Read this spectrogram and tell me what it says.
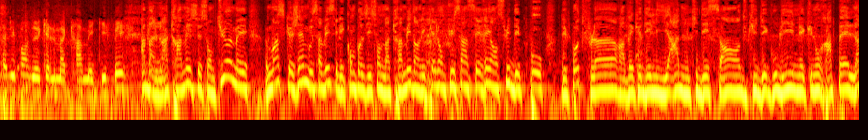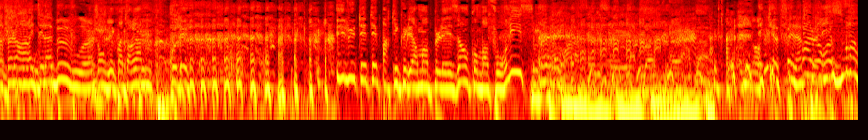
Ça dépend de quel macramé qu'il fait. Ah bah le macramé c'est somptueux, mais moi ce que j'aime, vous savez, c'est les compositions de macramé dans lesquelles on puisse insérer ensuite des pots, des pots de fleurs avec des lianes qui descendent, qui dégoulinent et qui nous rappellent. Il la va falloir arrêter la bœuf vous hein. La jungle équatoriale. Il eût été particulièrement plaisant qu'on m'en fournisse. mais- Et que fait la police Malheureusement,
